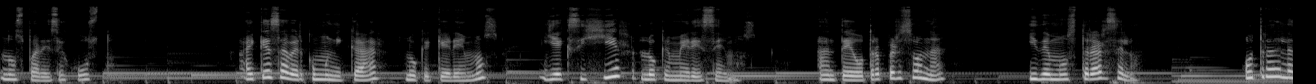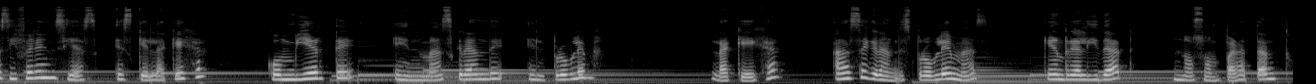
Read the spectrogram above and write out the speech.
nos parece justo. Hay que saber comunicar lo que queremos y exigir lo que merecemos ante otra persona y demostrárselo. Otra de las diferencias es que la queja convierte en más grande el problema. La queja hace grandes problemas que en realidad no son para tanto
